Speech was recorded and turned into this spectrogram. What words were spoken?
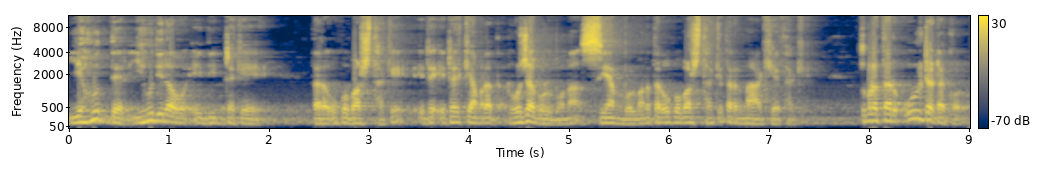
ইহুদদের ইহুদিরাও এই দিনটাকে তারা উপবাস থাকে, এটা, এটাকে আমরা রোজা বলব না, সিয়াম বলব না, তারা উপবাস থাকে, তারা না খেয়ে থাকে। তোমরা তার উল্টাটা করো।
